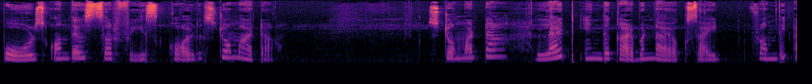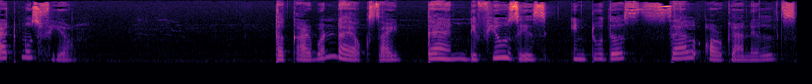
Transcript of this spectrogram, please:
pores on their surface called stomata. Stomata let in the carbon dioxide from the atmosphere. The carbon dioxide then diffuses into the cell organelles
